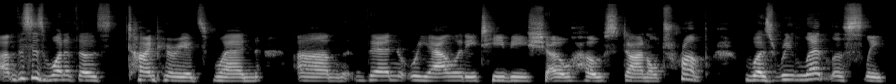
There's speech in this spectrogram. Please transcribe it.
Um, this is one of those time periods when um, then reality TV show host Donald Trump was relentlessly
